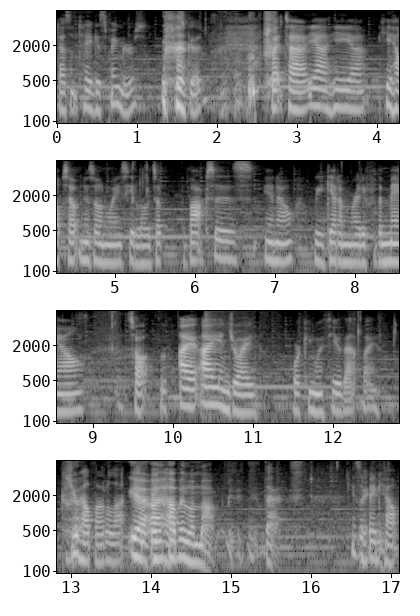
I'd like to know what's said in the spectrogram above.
Doesn't tag his fingers, which is good. but uh, yeah, he uh, he helps out in his own ways. He loads up the boxes. You know, we get him ready for the mail. So I, I enjoy working with you that way because you help out a lot. You're Yeah, I help. him a lot. That He's a big help.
